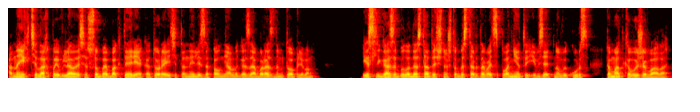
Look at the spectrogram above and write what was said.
а на их телах появлялась особая бактерия, которая эти тоннели заполняла газообразным топливом. Если газа было достаточно, чтобы стартовать с планеты и взять новый курс, то матка выживала.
